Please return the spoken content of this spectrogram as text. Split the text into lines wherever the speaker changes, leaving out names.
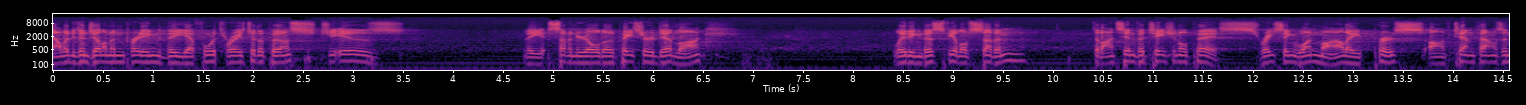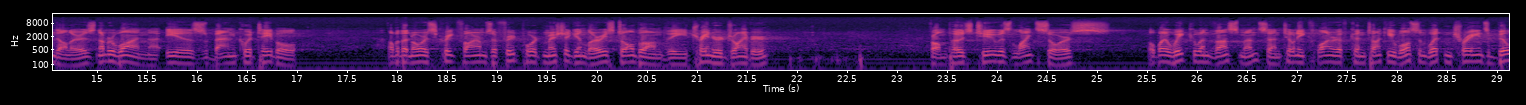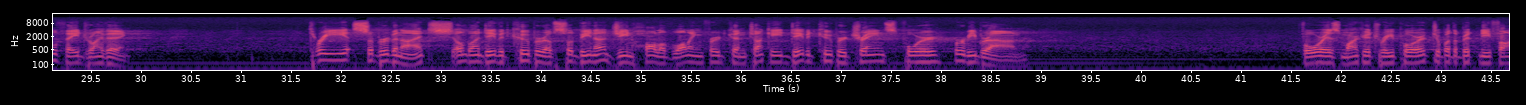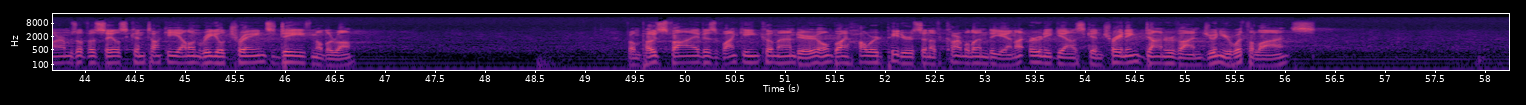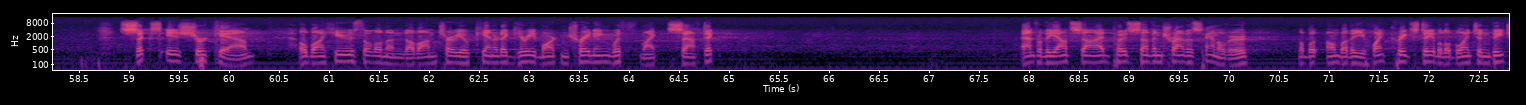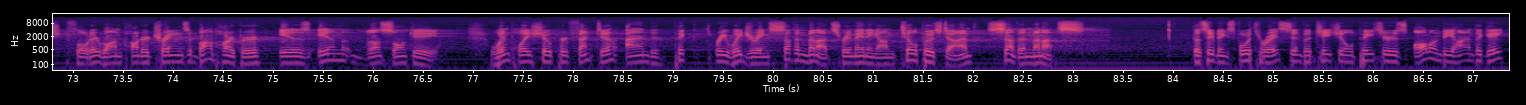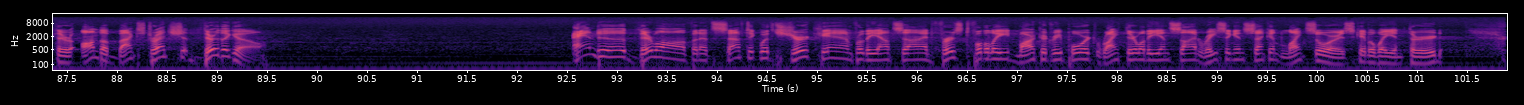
Now, ladies and gentlemen, parading the uh, fourth race to the post is the seven-year-old Pacer Deadlock, leading this field of seven. Tonight's invitational pace, racing one mile, a purse of $10,000. Number one is Banquet Table. Over the Norris Creek Farms of Fruitport, Michigan, Larry Stallbaum, the trainer driver. From post two is Light Source. Owned by Waco Investments and Tony Clark of Kentucky. Wilson Witten trains Bill Fay driving. Three Suburbanites, owned by David Cooper of Sabina, Gene Hall of Wallingford, Kentucky. David Cooper trains for Herbie Brown. Four is Market Report, the Brittany Farms of Versailles, Kentucky. Alan Real trains Dave Miller. From post five is Viking Commander, owned by Howard Peterson of Carmel, Indiana. Ernie Gaskin training Don Irvine Jr. with the lines. Six is Shurcam, owned by Hugh Sutherland of Ontario, Canada. Gary Martin training with Mike Saftik. And from the outside, post seven, Travis Hanover, owned by the White Creek Stable of Boynton Beach, Florida. Ron Potter trains. Bob Harper is in the sulky. Win play show perfecta and pick three wagering. Seven minutes remaining until post time. Seven minutes. This evening's fourth race, Invitational Pacers all in behind the gate. They're on the backstretch. There they go. And uh, they're off, and it's Saftik with Cam from the outside. First for the lead, Market Report right there on the inside, racing in second. Light Source came away in third.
